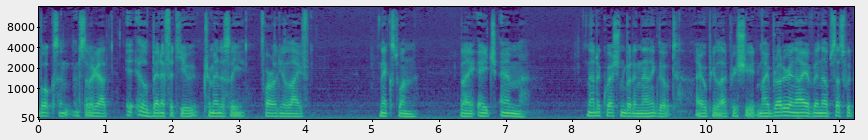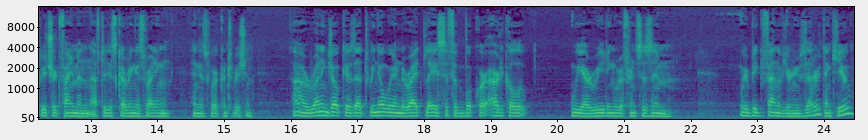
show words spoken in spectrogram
books and, and stuff like that, it, it'll benefit you tremendously for all your life. Next one by H.M. Not a question, but an anecdote. I hope you'll appreciate. My brother and I have been obsessed with Richard Feynman after discovering his writing and his work contribution. Our running joke is that we know we're in the right place if a book or article we are reading references him. We're a big fan of your newsletter, thank you,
